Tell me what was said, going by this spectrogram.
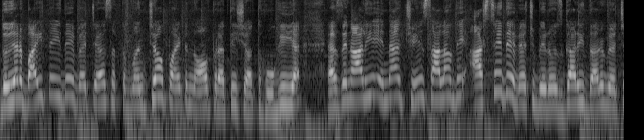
2022-23 ਦੇ ਵਿੱਚ 57.9% ਹੋ ਗਈ ਹੈ। ਇਸ ਦੇ ਨਾਲ ਹੀ ਇਹਨਾਂ 6 ਸਾਲਾਂ ਦੇ ਅਰਸੇ ਦੇ ਵਿੱਚ ਬੇਰੋਜ਼ਗਾਰੀ ਦਰ ਵਿੱਚ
